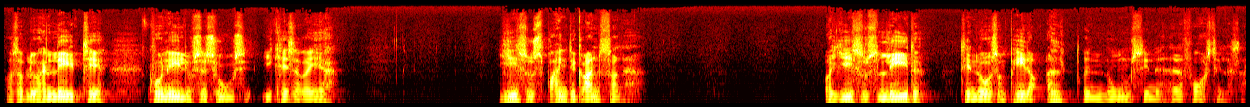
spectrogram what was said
og så blev han ledt til Cornelius' hus i Caesarea. Jesus sprængte grænserne, og Jesus ledte til noget, som Peter aldrig nogensinde havde forestillet sig.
